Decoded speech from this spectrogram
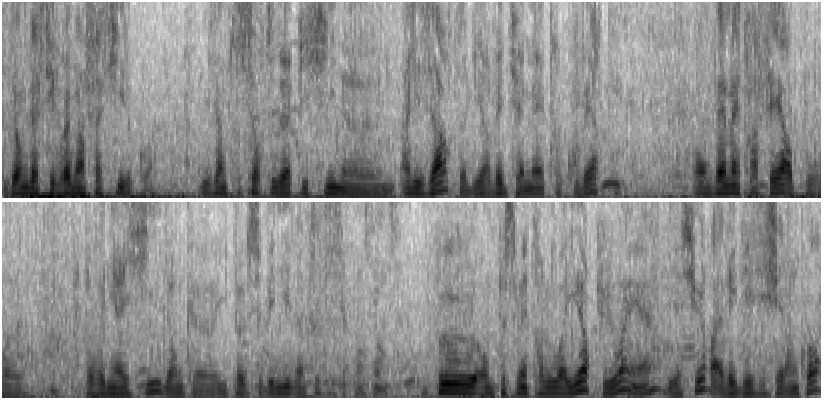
Et donc là, c'est vraiment facile, quoi. Les gens qui sortent de la piscine à lézard, c'est-à-dire 25 mètres couverte, ont 20 mètres à faire pour, pour venir ici, donc euh, ils peuvent se baigner dans toutes les circonstances. On peut, on peut se mettre à l'eau ailleurs, plus loin, hein, bien sûr, avec des échelles encore.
